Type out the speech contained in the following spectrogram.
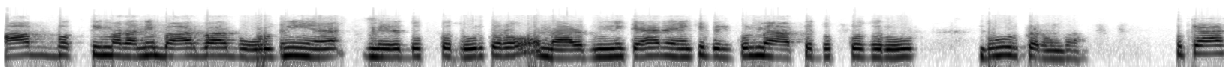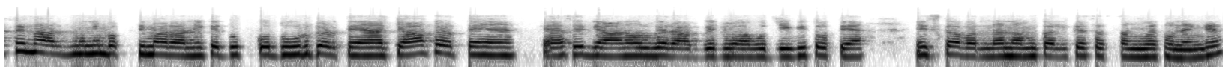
आप भक्ति महारानी बार बार बोल रही हैं, मेरे दुख को दूर करो। और नारद मुनि कह रहे हैं कि बिल्कुल मैं आपके दुख को ज़रूर दूर करूँगा। तो कैसे नारद मुनि भक्ति महारानी के दुख को दूर करते हैं? क्या करते हैं? कैसे ज्ञान और वैराग्य जो है वो जीवित होते हैं? इसका वर्णन हम कल के सत्संग में सुनेंगे।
